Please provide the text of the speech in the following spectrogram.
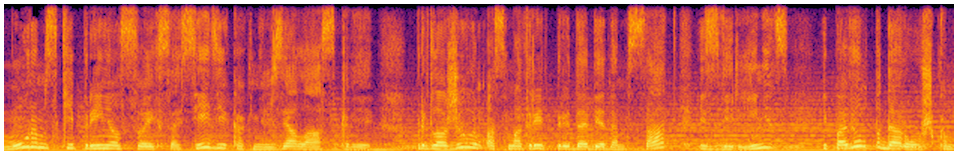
Муромский принял своих соседей как нельзя ласковее, предложил им осмотреть перед обедом сад и зверинец и повел по дорожкам,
